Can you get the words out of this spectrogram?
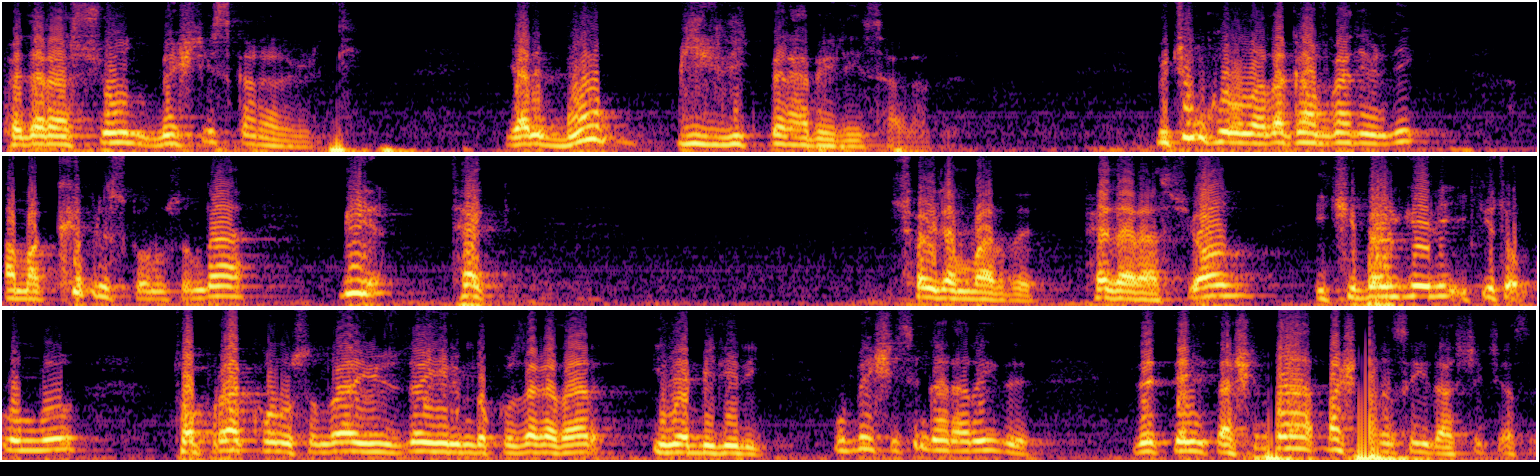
federasyon meclis karar verdi. Yani bu birlik beraberliği sağladı. Bütün konularda kavga ederdik ama Kıbrıs konusunda bir tek söylem vardı. Federasyon, iki bölgeli, iki toplumlu, toprak konusunda yüzde 29'a kadar inebilirik. Bu meclisin kararıydı. Ve Denktaş'ın da başarısıydı açıkçası.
